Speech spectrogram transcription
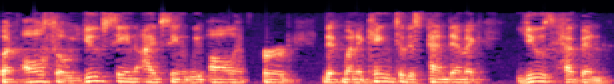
But also, you've seen, I've seen, we all have heard that when it came to this pandemic, youth have been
